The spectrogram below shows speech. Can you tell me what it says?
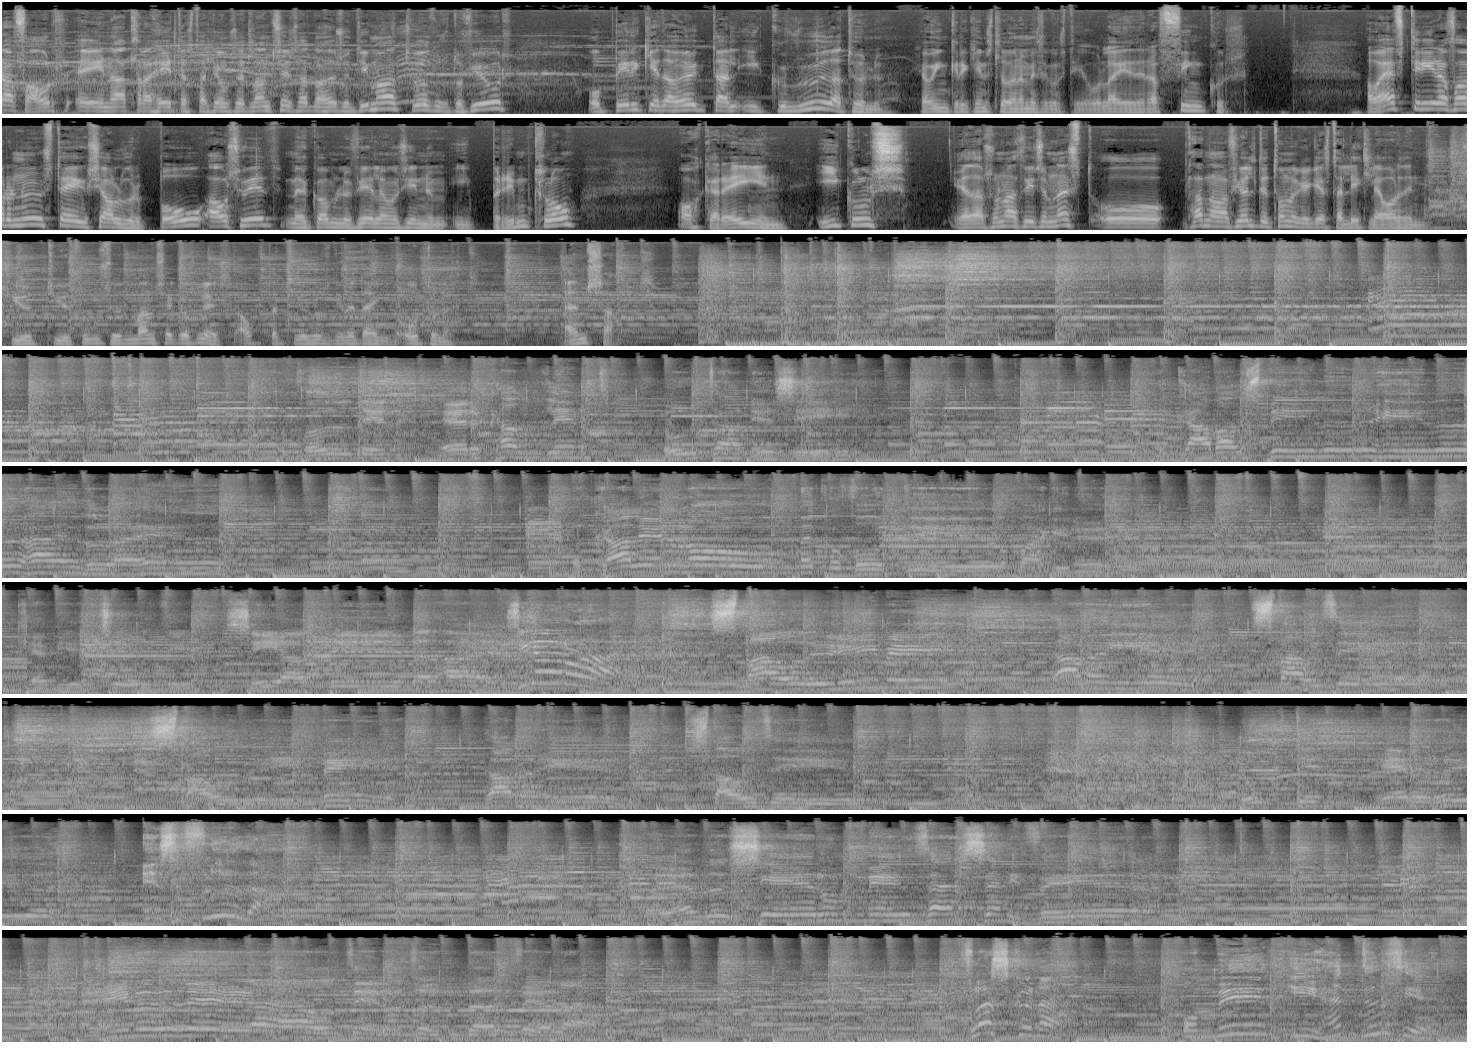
Írafár, ein allra heitasta hljómsveit landsins þarna á þessum tíma, 2004 og Birgitta Haugdal í Guðatölu hjá yngri kynnslöfuna minnstakosti og lagið þeirra Fingur. Á eftir Írafárunu steg sjálfur Bó á svið með gömlu félagum sínum í Brimkló, okkar eigin Eagles eða svona því sem næst og þarna var fjöldi tónleikagesta líklega orðin 70.000 manns eitthvað fleis, 80.000, ég veit ekki, ótrúlegt, en satt. Kvöldin er kalllind út á nesi Gamal spilur hýfur hæðulæð Kallinn ló með kofforti á bakinu. Kem ég til því síandi með hæð Sýka það núna! Í þig Lúktin hefur auður eins og fluga. Og eflaug sér hún mig þar sem ég fer. Heimurlega á til fundar fela Flöskuna og mig í hendur þér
